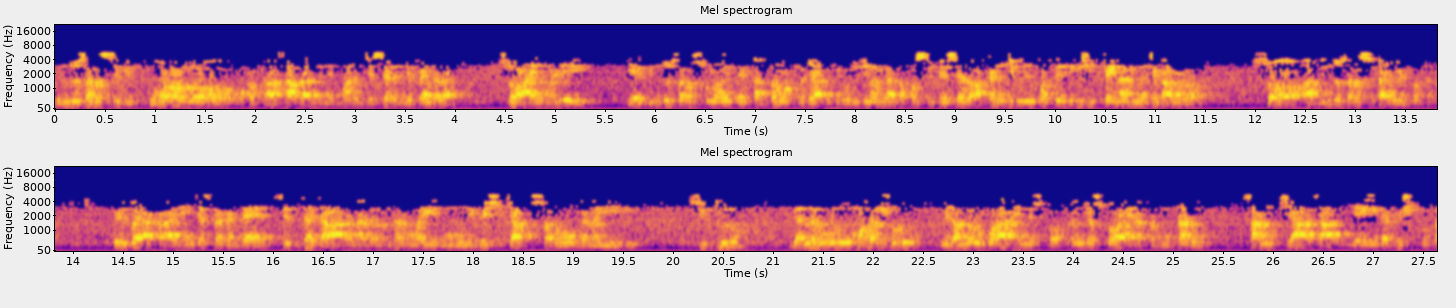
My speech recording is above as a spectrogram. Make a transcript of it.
బిందు సరస్సుకి దూరంలో ఒక ప్రాసాదాన్ని నిర్మాణం చేశారని చెప్పాం కదా. సో ఆయన మళ్ళీ ఏ బిందు సరస్సులో అయితే కర్తమ ప్రజాపతి ఒరిజినల్గా తపస్సు చేశాడో అక్కడి నుంచి వీళ్ళు కొత్త ఇంటికి షిఫ్ట్ అయినారు మధ్యకాలంలో. సో ఆ బిందు సరస్సు ఆయన వెళ్ళిపోతారు. వెళ్ళిపోయి అక్కడ ఆయన ఏం చేస్తాడంటే సిద్ధచారణ గంధర్వై మునిభిశ్చాప్సరోగణై సిద్ధులు గంధర్వులు మహర్షులు వీళ్ళందరూ కూడా ఆయన్ని స్తోత్రం చేస్తూ ఆయన అక్కడ ఉంటాడు. సాంఖ్యాచార్యైరభిష్కృత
